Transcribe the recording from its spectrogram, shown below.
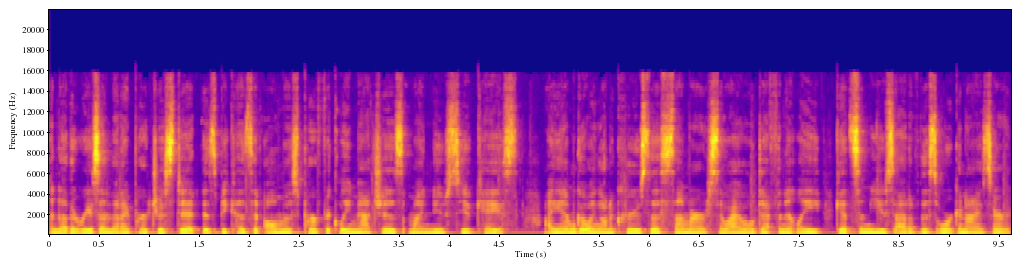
Another reason that I purchased it is because it almost perfectly matches my new suitcase. I am going on a cruise this summer, so I will definitely get some use out of this organizer.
